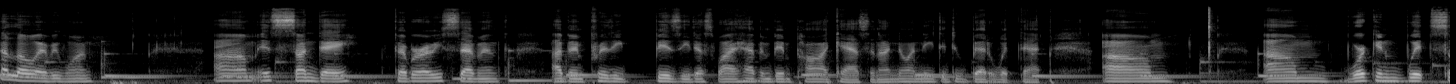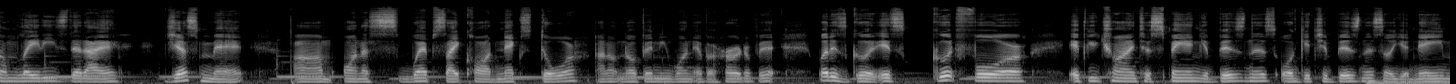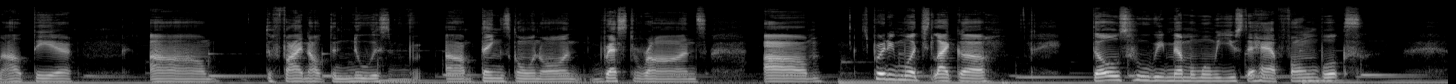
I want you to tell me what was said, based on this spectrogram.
Hello, everyone. Um, it's Sunday, February 7th. I've been pretty busy. That's why I haven't been podcasting. I know I need to do better with that. Um, I'm working with some ladies that I just met um, on a website called Nextdoor. I don't know if anyone ever heard of it, but it's good. It's good for if you're trying to span your business or get your business or your name out there um, to find out the newest um, things going on, restaurants. Um, it's pretty much like uh, those who remember when we used to have phone books.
